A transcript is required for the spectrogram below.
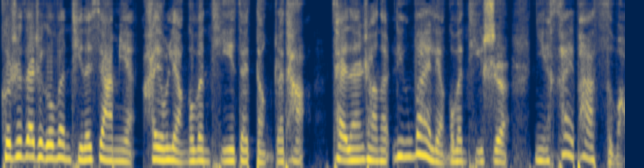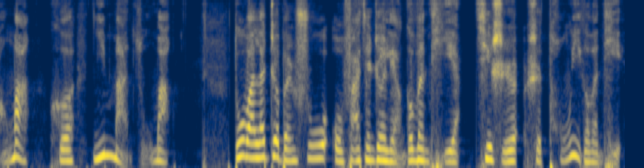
可是，在这个问题的下面还有两个问题在等着他。菜单上的另外两个问题是：你害怕死亡吗？和你满足吗？读完了这本书，我发现这两个问题其实是同一个问题。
